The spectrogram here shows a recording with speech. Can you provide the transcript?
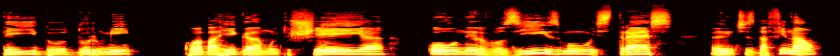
ter ido dormir com a barriga muito cheia, ou nervosismo, estresse antes da final,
